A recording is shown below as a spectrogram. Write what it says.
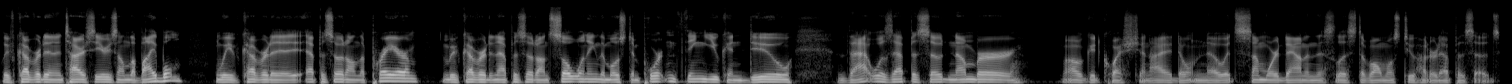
We've covered an entire series on the Bible. We've covered an episode on the prayer. And We've covered an episode on soul winning, the most important thing you can do. That was episode number Oh, good question. I don't know. It's somewhere down in this list of almost 200 episodes.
